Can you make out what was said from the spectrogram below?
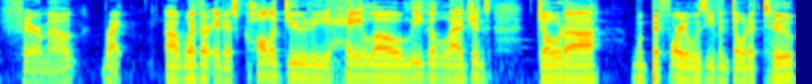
fair amount. Right. Uh, whether it is Call of Duty, Halo, League of Legends, Dota, before it was even Dota 2.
